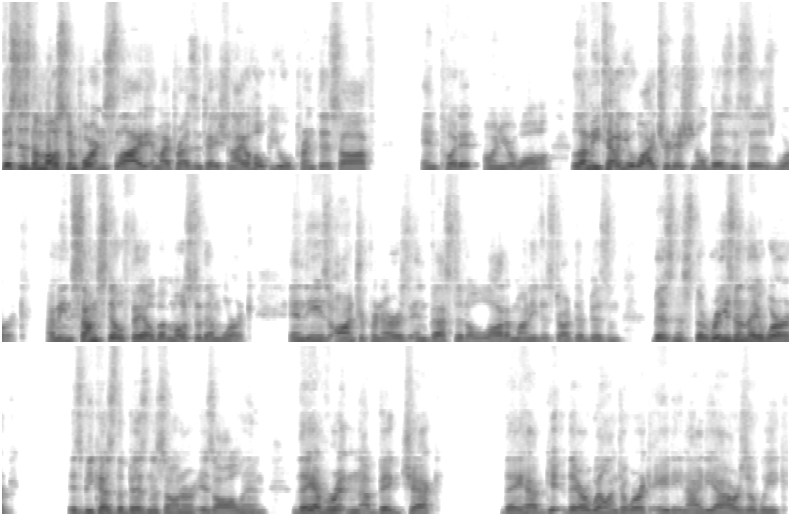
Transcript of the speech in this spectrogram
This is the most important slide in my presentation. I hope you will print this off and put it on your wall. Let me tell you why traditional businesses work. I mean, some still fail, but most of them work. And these entrepreneurs invested a lot of money to start their business. Business. The reason they work is because the business owner is all in. They have written a big check. They have they're willing to work 80, 90 hours a week.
